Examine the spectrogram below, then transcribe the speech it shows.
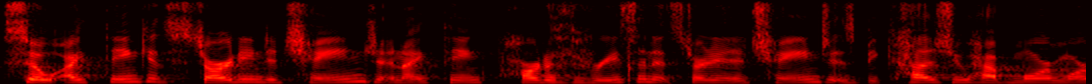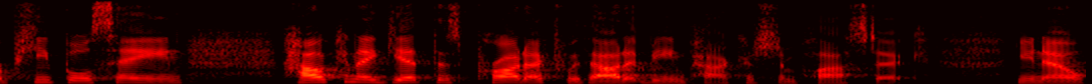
so I think it's starting to change, and I think part of the reason it's starting to change is because you have more and more people saying, how can I get this product without it being packaged in plastic? You know,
